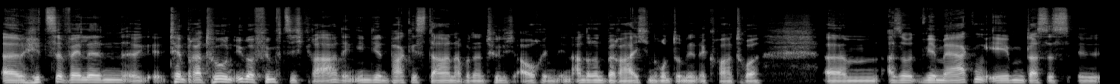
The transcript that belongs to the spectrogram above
äh, Hitzewellen, äh, Temperaturen über 50 Grad in Indien, Pakistan, aber natürlich auch in, in anderen Bereichen rund um den Äquator. Ähm, also wir merken eben, dass es äh,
